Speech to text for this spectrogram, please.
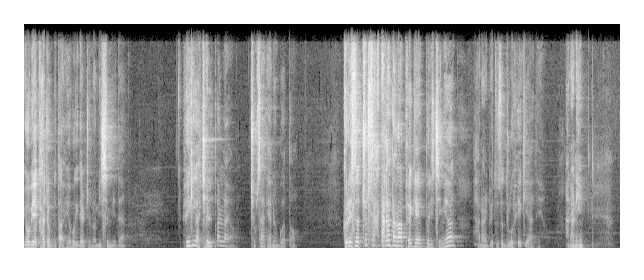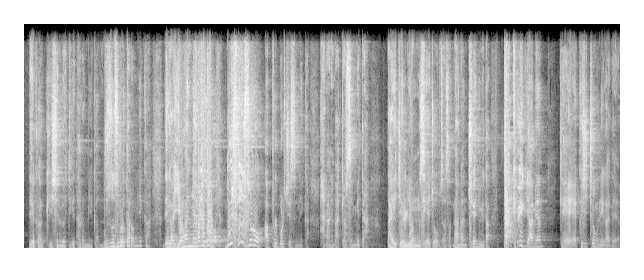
요배의 가정도 다 회복이 될 줄로 믿습니다. 회개가 제일 빨라요. 축사되는 것도. 그래서 축사하다가 벽에 부딪히면 하나님의 두손 들고 회개해야 돼요. 하나님 내가 귀신을 어떻게 다룹니까? 무슨 수로 다룹니까? 내가 영한 열어도 무슨 수로 앞을 볼 수 있습니까? 하나님밖에 없습니다. 나의 죄를 용서해 주옵소서. 나는 죄인입니다. 딱 회개하면 깨끗이 정리가 돼요.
